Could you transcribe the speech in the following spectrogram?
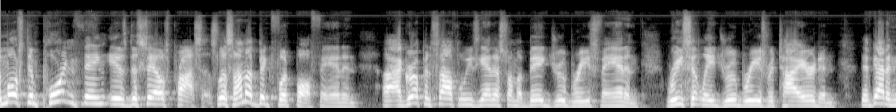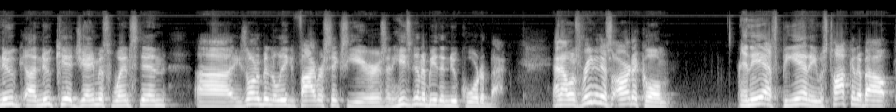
The most important thing is the sales process. Listen, I'm a big football fan, and uh, I grew up in South Louisiana, so I'm a big Drew Brees fan. And recently, Drew Brees retired, and they've got a new, a new kid, Jameis Winston. Uh, he's only been in the league five or six years, and he's going to be the new quarterback. And I was reading this article in ESPN, he was talking about,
